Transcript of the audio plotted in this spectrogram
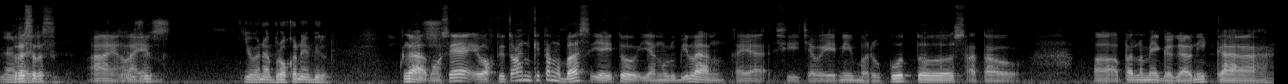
Yang Terus lain. terus. Ah yang lain. Terus gimana brokennya Bil? Enggak, maksudnya waktu itu kan kita ngebahas ya itu yang lu bilang kayak si cewek ini baru putus atau eh, apa namanya gagal nikah.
